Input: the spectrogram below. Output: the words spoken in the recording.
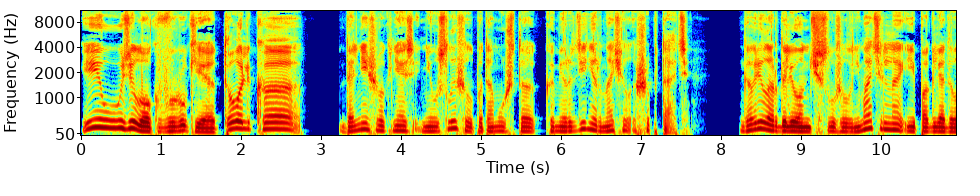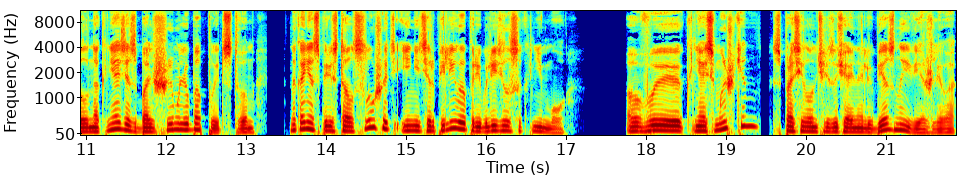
и узелок в руке, только...» Дальнейшего князь не услышал, потому что камердинер начал шептать. Гаврил Ардалионович слушал внимательно и поглядывал на князя с большим любопытством. Наконец перестал слушать и нетерпеливо приблизился к нему — «Вы князь Мышкин?» — спросил он чрезвычайно любезно и вежливо.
